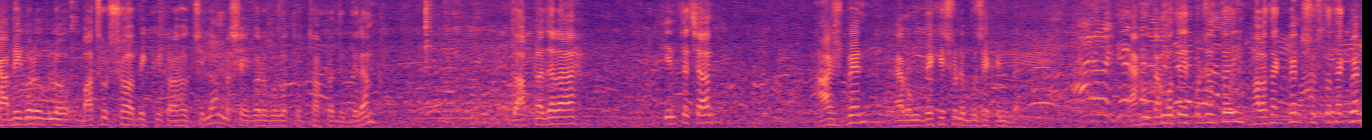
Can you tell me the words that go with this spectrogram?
গাভী গরুগুলো বাছুর সহ বিক্রি করা হচ্ছিল, আমরা সেই গরুগুলোর তথ্য আপনাদের দিলাম। তো আপনারা যারা কিনতে চান, আসবেন এবং দেখে শুনে বুঝে কিনবেন। এখন তার মতো এ পর্যন্তই। ভালো থাকবেন, সুস্থ থাকবেন।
